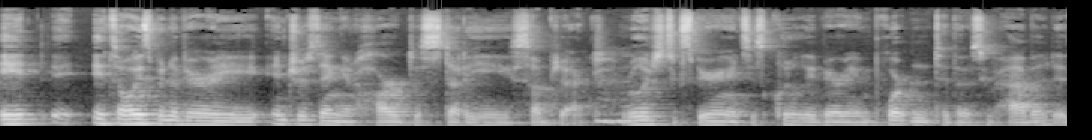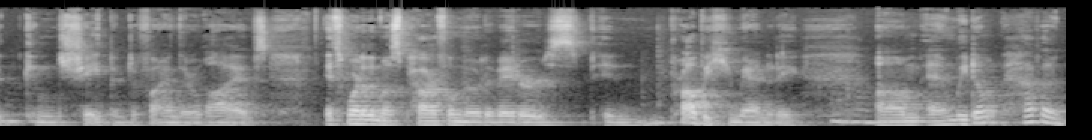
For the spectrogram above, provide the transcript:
It, it, it's always been a very interesting and hard to study subject. Mm-hmm. Religious experience is clearly very important to those who have it. It can shape and define their lives. It's one of the most powerful motivators in probably humanity, mm-hmm. um, and we don't have a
